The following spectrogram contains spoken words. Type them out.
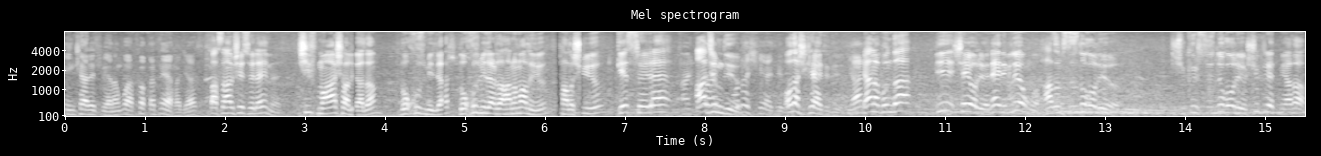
İnkar etmeyelim var fakat ne yapacağız? Bak sana bir şey söyleyeyim mi? Çift maaş alıyor adam. 9 milyar. 9 milyar da hanım alıyor. Çalışıyor. Geç söyle acım diyor. O da şikayet ediyor. O da şikayet ediyor. Yani- Yani, bunda bir şey oluyor. Neydi biliyor musun? Hazımsızlık oluyor. Şükürsüzlük oluyor. Şükretmiyor adam.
